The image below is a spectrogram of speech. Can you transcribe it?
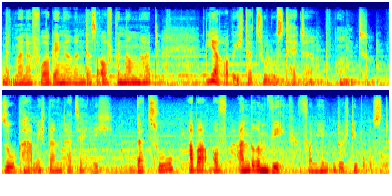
mit meiner Vorgängerin das aufgenommen hat. Ja, ob ich dazu Lust hätte. Und so kam ich dann tatsächlich dazu, aber auf anderem Weg, von hinten durch die Brust.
